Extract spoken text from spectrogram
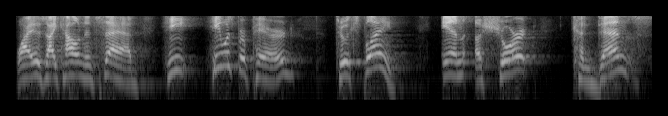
Why is thy countenance sad? He, he was prepared to explain in a short, condensed,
